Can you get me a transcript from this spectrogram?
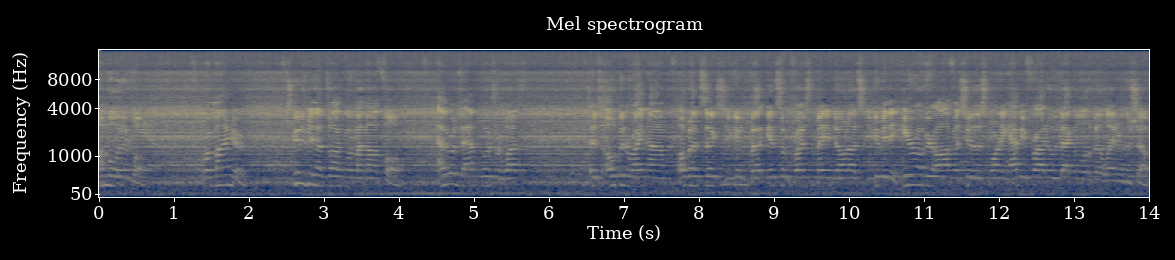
Unbelievable. Reminder. Excuse me, that I'm talking with my mouth full. Edwards Apple Orchard West is open right now. Open at 6. You can get some fresh made donuts. You can be the hero of your office here this morning. Happy Friday. We'll be back a little bit later in the show. All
